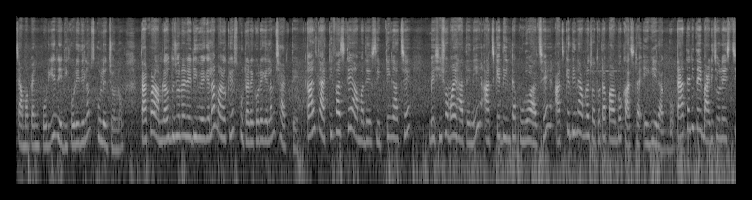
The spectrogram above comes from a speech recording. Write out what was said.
জামা প্যান্ট পরিয়ে রেডি করে দিলাম স্কুলের জন্য। তারপর আমরাও দুজনে রেডি হয়ে গেলাম আর ওকে স্কুটারে করে গেলাম ছাড়তে। কাল থার্টি ফার্স্টে আমাদের শিফটিং আছে। বেশি সময় হাতে নেই, আজকে দিনটা পুরো আছে, আজকে দিনে আমরা যতটা পারব কাজটা এগিয়ে রাখব। তাড়াতাড়ি তাই বাড়ি চলে এসেছি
